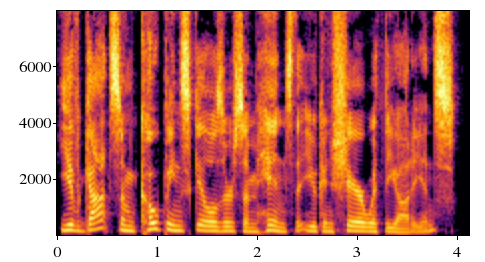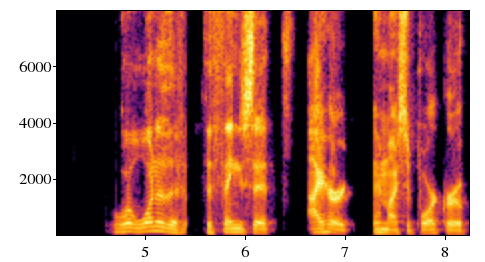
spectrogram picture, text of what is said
you've got some coping skills or some hints that you can share with the audience. Well, one of the, the things that I heard in my support group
